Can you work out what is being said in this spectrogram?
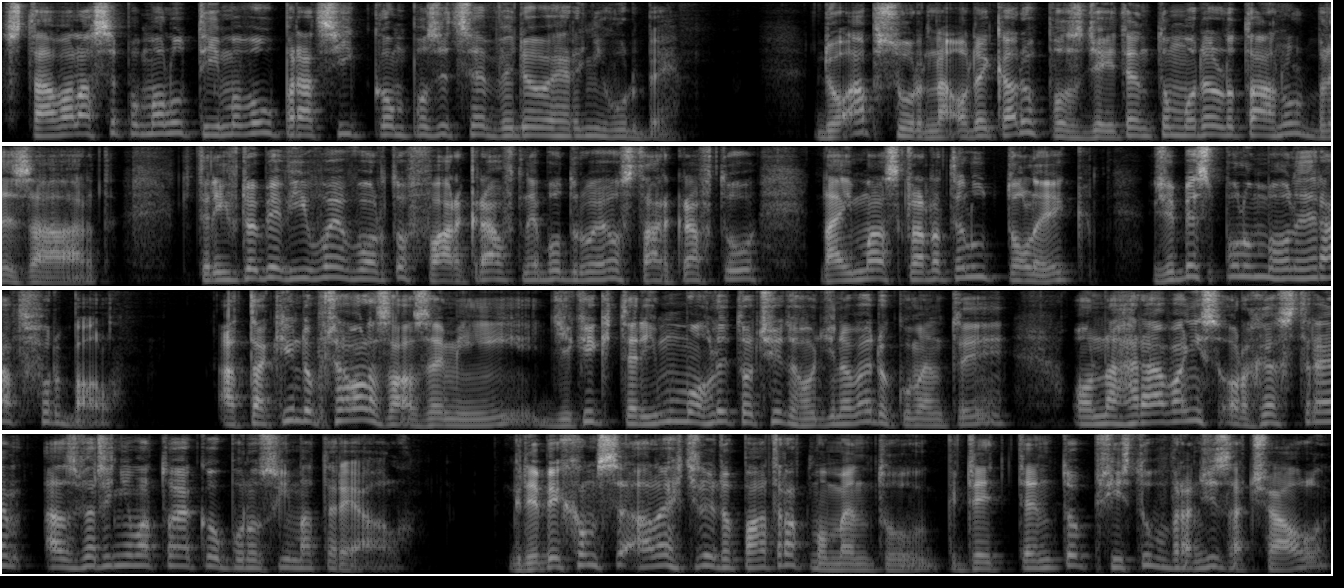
stávala se pomalu týmovou prací kompozice videoherní hudby. Do absurdna o dekadu později tento model dotáhnul Blizzard, který v době vývoje World of Warcraft nebo druhého Starcraftu najímal skladatelů tolik, že by spolu mohli hrát fotbal. A tak jim dopřával zázemí, díky kterému mohli točit hodinové dokumenty o nahrávání s orchestrem a zveřejňovat to jako bonusový materiál. Kdybychom se ale chtěli dopátrat momentu, kdy tento přístup v branži začal,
